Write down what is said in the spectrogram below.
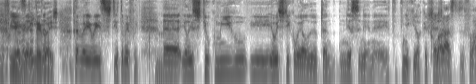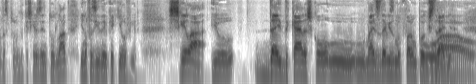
Eu fui em Mas aí 82. ta- também eu insisti, eu também fui. Eh, ele insistiu comigo e eu insisti com ele. Portanto, nesse, ne- ne- tinha que ir ao Cascais Claro. já, se- falava-se do Cascais em todo lado e eu não fazia ideia o que é que ia ouvir. Cheguei lá, eu dei de caras com o, o Miles Davis de uma forma um pouco estranha. Uau.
